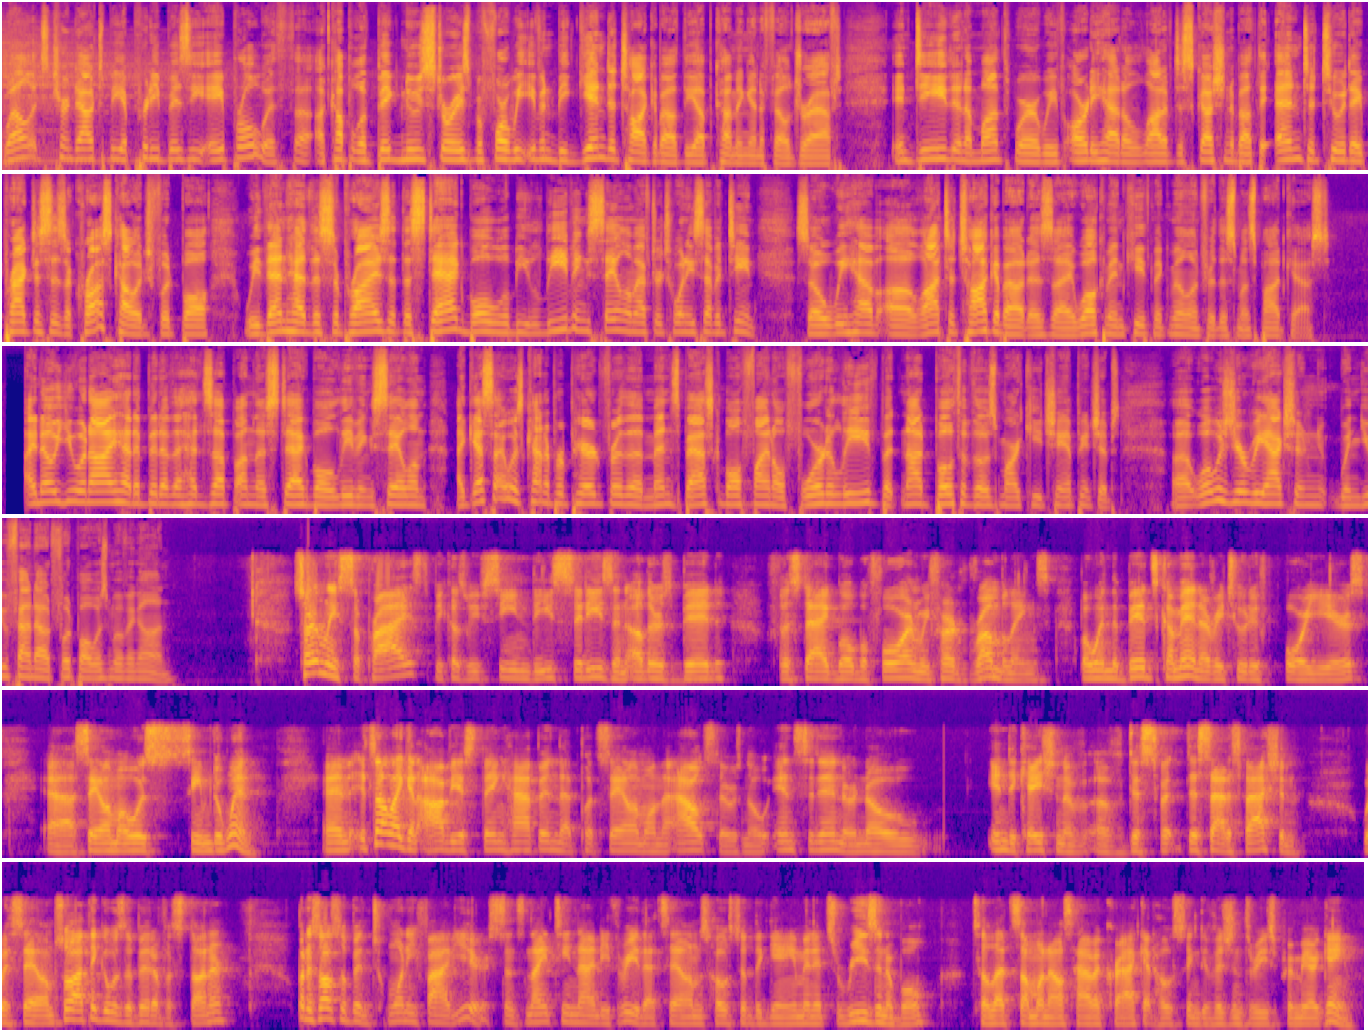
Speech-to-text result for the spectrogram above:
Well, it's turned out to be a pretty busy April with uh, a couple of big news stories before we even begin to talk about the upcoming NFL draft. Indeed, in a month where we've already had a lot of discussion about the end to two a day practices across college football, we then had the surprise that the Stagg Bowl will be leaving Salem after 2017. So we have a lot to talk about as I welcome in Keith McMillan for this month's podcast. I know you and I had a bit of a heads up on the Stagg Bowl leaving Salem. I guess I was kind of prepared for the men's basketball Final Four to leave, but not both of those marquee championships. Uh, what was your reaction when you found out football was moving on? Certainly surprised because we've seen these cities and others bid for the Stagg Bowl before, and we've heard rumblings. But when the bids come in every two to four years, uh, Salem always seemed to win. And it's not like an obvious thing happened that put Salem on the outs. There was no incident or no indication of, of dis- dissatisfaction with Salem. So I think it was a bit of a stunner. But it's also been 25 years since 1993 that Salem's hosted the game, and it's reasonable to let someone else have a crack at hosting Division Three's premier game.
